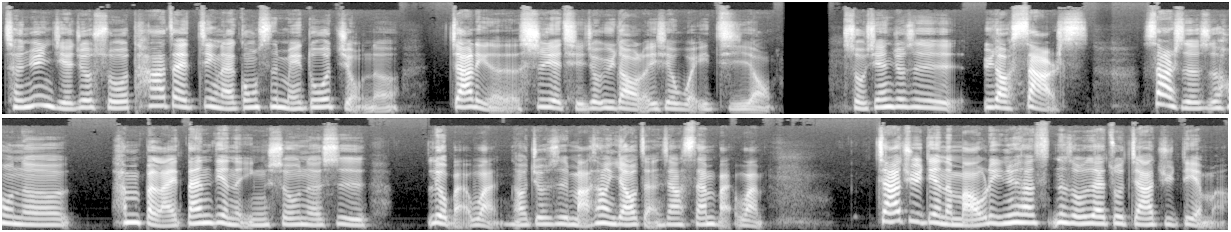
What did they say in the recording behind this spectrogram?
陈俊杰就说他在进来公司没多久呢，家里的事业其实就遇到了一些危机哦。首先就是遇到 SARS，SARS 的时候呢，他们本来单店的营收呢是六百万，然后就是马上腰斩，像三百万。家具店的毛利，因为他那时候在做家具店嘛，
